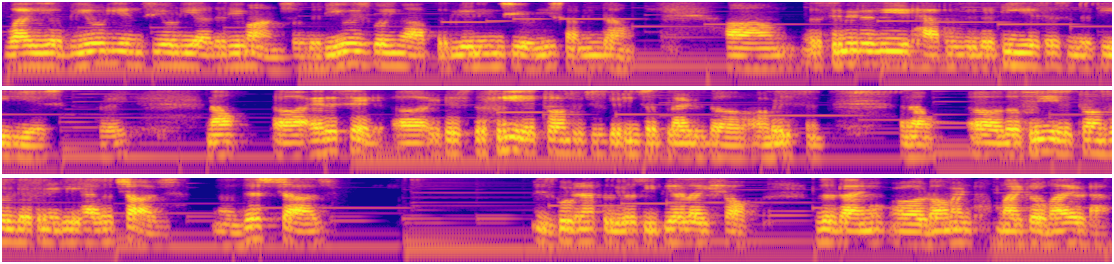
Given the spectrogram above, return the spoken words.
while your BOD and COD are the demand. So the DO is going up, the BOD and COD is coming down. Um, similarly, it happens with the TSS and the TDS, right? Now, uh, as I said, uh, it is the free electrons which is getting supplied with the uh, medicine. Now, uh, the free electrons will definitely have a charge. Now, this charge is good enough to give a CPR-like shock to the uh, dormant microbiota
